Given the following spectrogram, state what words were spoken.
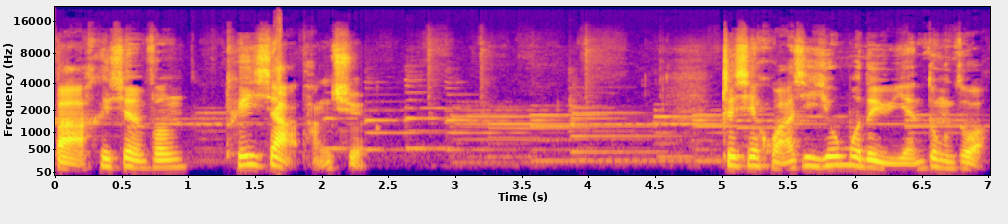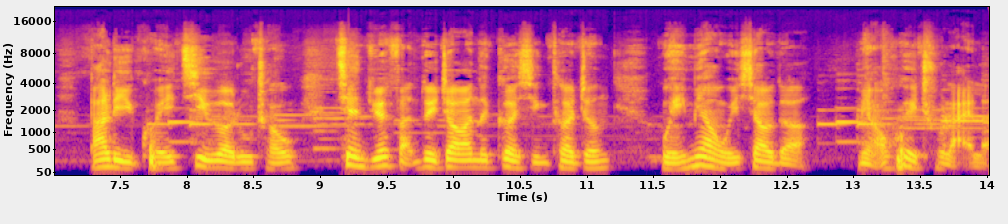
把黑旋风推下堂去。这些滑稽幽默的语言动作，把李逵嫉恶如仇、坚决反对招安的个性特征，惟妙惟肖地描绘出来了。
